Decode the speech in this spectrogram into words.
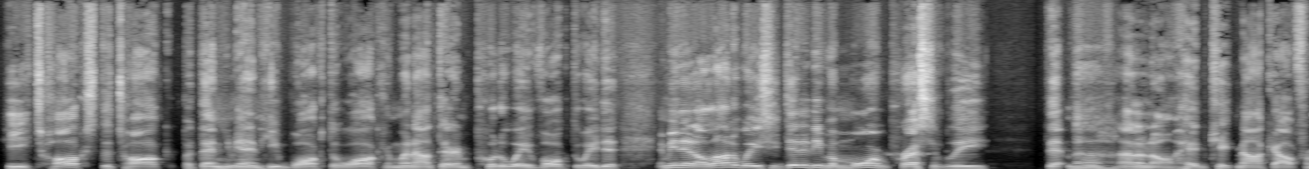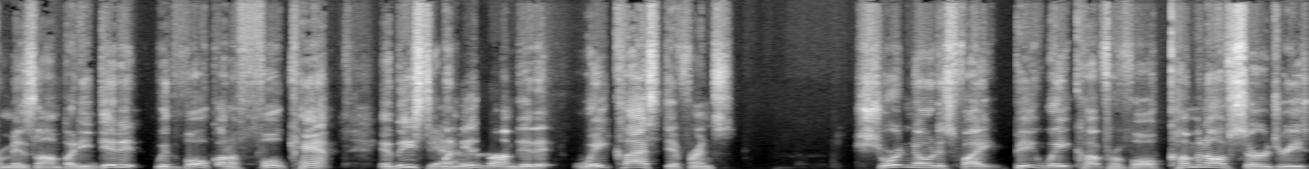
he talks the talk, but then man, he walked the walk and went out there and put away Volk the way he did. I mean, in a lot of ways, he did it even more impressively. That uh, I don't know, head kick knockout from Islam, but he did it with Volk on a full camp. At least Yeah. when Islam did it, weight class difference, short notice fight, big weight cut for Volk, coming off surgeries.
